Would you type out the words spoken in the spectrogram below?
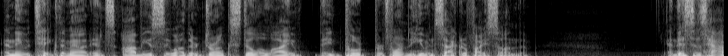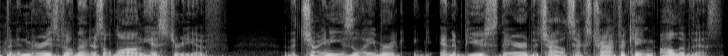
And they would take them out, and obviously, while they're drunk, still alive, they'd perform the human sacrifice on them. And this has happened in Marysville. Then there's a long history of the Chinese labor and abuse there, the child sex trafficking, all of this.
